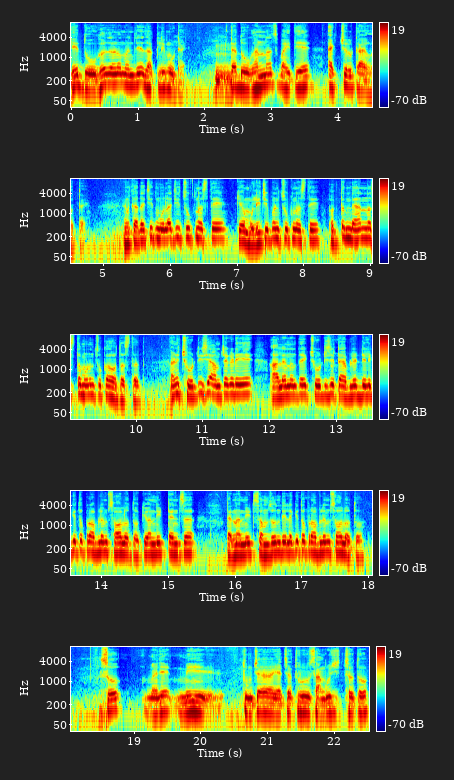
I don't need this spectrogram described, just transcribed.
ते दोघं जण म्हणजे झाकली मूठ आहे. त्या दोघांनाच माहिती आहे ॲक्च्युअल काय होत आहे. आणि कदाचित मुलाची चूक नसते किंवा मुलीची पण चूक नसते. फक्त ज्ञान नसतं म्हणून चुका होत असतात. आणि छोटीशी आमच्याकडे आल्यानंतर एक छोटीशी टॅबलेट दिली की तो प्रॉब्लेम सॉल्व्ह होतो किंवा नीट त्यांचं त्यांना नीट समजून दिलं की तो प्रॉब्लेम सॉल्व्ह होतो. सो म्हणजे मी तुमच्या याच्या थ्रू सांगू इच्छितो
